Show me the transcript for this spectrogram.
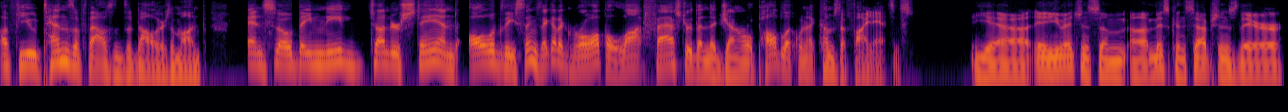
a few tens of thousands of dollars a month. And so they need to understand all of these things. They got to grow up a lot faster than the general public when it comes to finances. Yeah. And you mentioned some uh, misconceptions there.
